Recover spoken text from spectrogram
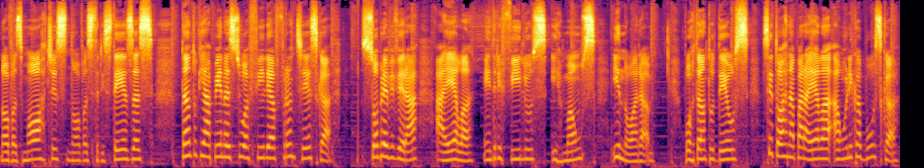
Novas mortes, novas tristezas, tanto que apenas sua filha Francesca sobreviverá a ela entre filhos, irmãos e nora. Portanto, Deus se torna para ela a única busca,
